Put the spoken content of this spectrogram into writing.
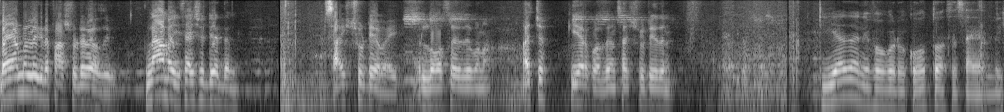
ভাই আমার লাগে পাঁচশো টাকা আছে। না ভাই চারশো টাকা দেন। চারশো টাকা ভাই লস হয়ে যাবে না। আচ্ছা কি আর করে দেন চারশো টাকা দেন। টিয়া জানি পকেটে কত আছে চাইয়ার লই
